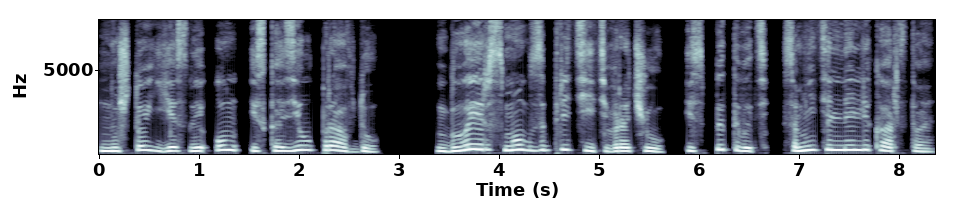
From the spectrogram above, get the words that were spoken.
Но что, если он исказил правду? Блэйр смог запретить врачу испытывать сомнительные лекарства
